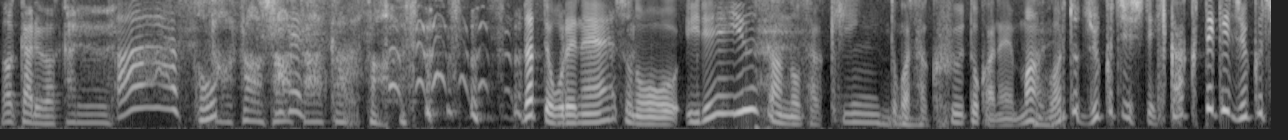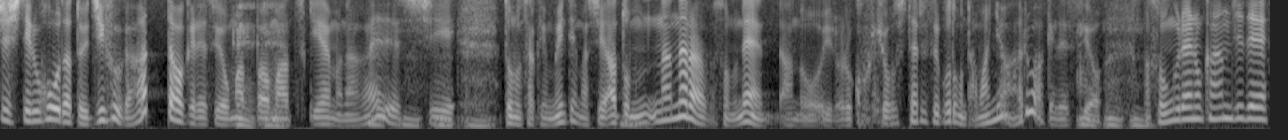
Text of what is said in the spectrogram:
わかるわかる。ああそうそうそうそうそうそう。だって俺ねその入江優さんの作品とか作風とかね、まあ、割と熟知して比較的熟知してる方だという自負があったわけですよ、まあやっぱまあ付き合いも長いですし、どの作品も見てますし。あとなんならそのねあのいろいろ酷評したりすることもたまにはあるわけですよ、まあ、そんぐらいの感じで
